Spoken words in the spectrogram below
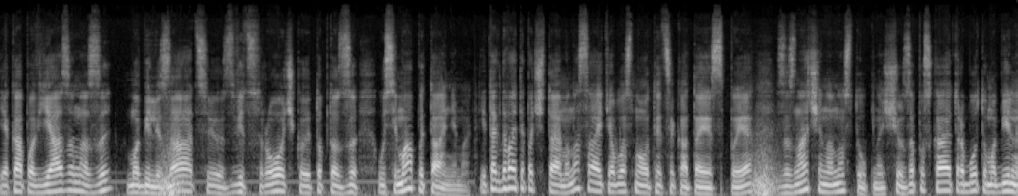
яка пов'язана з мобілізацією, з відсрочкою, тобто з усіма питаннями. І так, давайте почитаємо на сайті обласного ТЦК та СП зазначено наступне: що запускають роботу мобільних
